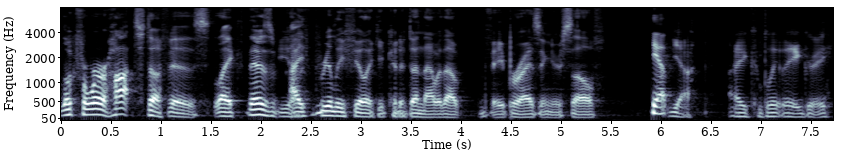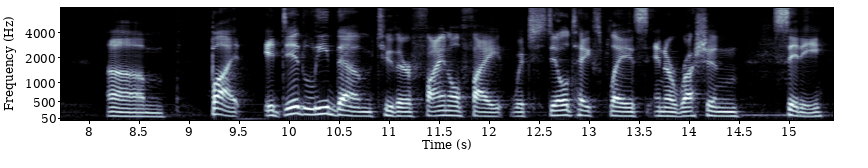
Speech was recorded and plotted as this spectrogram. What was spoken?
look for where hot stuff is. Like there's I really feel like you could have done that without vaporizing yourself. Yep. yeah i completely agree um, but it did lead them to their final fight which still takes place in a russian city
